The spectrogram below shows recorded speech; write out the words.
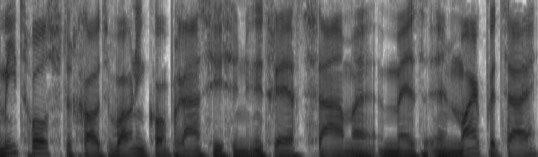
Mitros, de grote woningcorporaties in Utrecht, samen met een marktpartij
